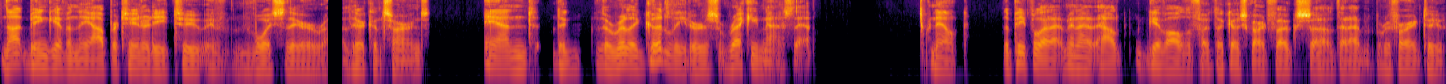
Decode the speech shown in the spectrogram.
not being given the opportunity to voice their uh, their concerns, and the the really good leaders recognize that. Now, the people that I, I mean, I, will give all the, the Coast Guard folks uh, that I'm referring to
